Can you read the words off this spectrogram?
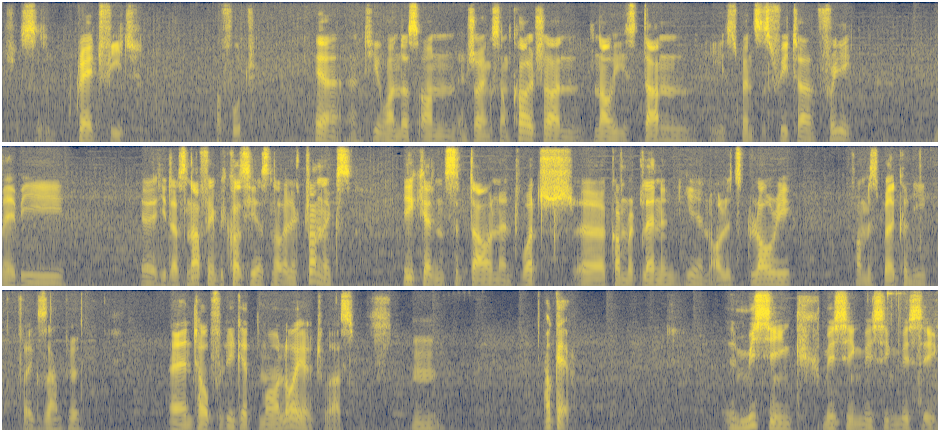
Which is a great feat of food. Yeah, and he wanders on enjoying some culture, and now he's done. He spends his free time free. Maybe uh, he does nothing because he has no electronics. He can sit down and watch uh, Comrade Lenin here in all its glory from his balcony, for example, and hopefully get more loyal to us. Mm. Okay. Uh, missing, missing, missing, missing.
